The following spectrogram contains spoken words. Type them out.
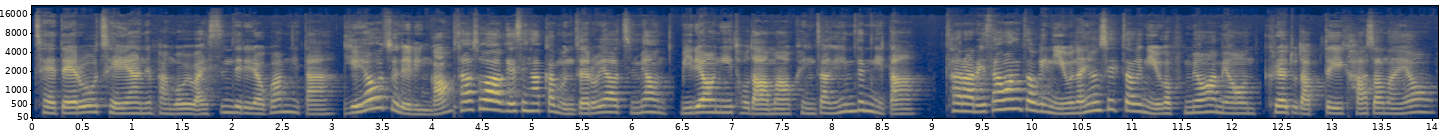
제대로 제해하는 방법을 말씀드리려고 합니다. 이게 헤어질 일인가? 사소하게 생각한 문제로 헤어지면 미련이 더 남아 굉장히 힘듭니다. 차라리 상황적인 이유나 현실적인 이유가 분명하면 그래도 납득이 가잖아요.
